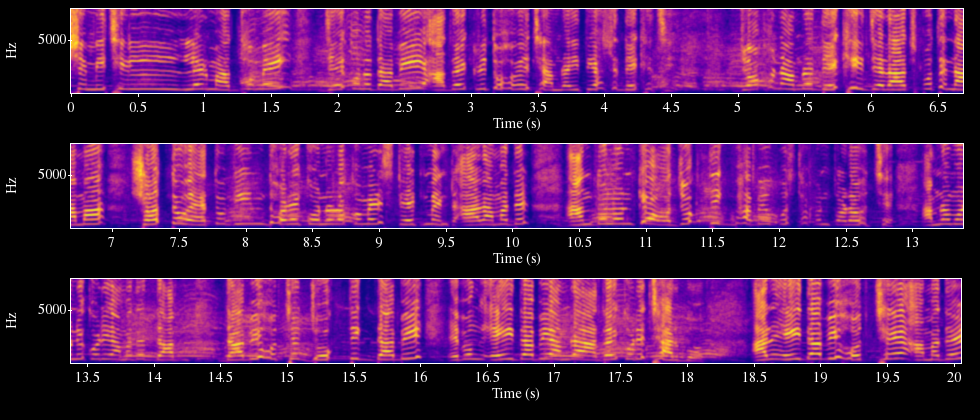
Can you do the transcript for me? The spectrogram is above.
দেশে মিছিলের মাধ্যমেই যে কোনো দাবি আদায়কৃত হয়েছে, আমরা ইতিহাসে দেখেছি। যখন আমরা দেখি যে রাজপথে নামা সত্ত্বেও এতদিন ধরে কোনো রকমের স্টেটমেন্ট আর আমাদের আন্দোলনকে অযৌক্তিকভাবে উপস্থাপন করা হচ্ছে, আমরা মনে করি আমাদের দাবি হচ্ছে যৌক্তিক দাবি এবং এই দাবি আমরা আদায় করে ছাড়বো। আর এই দাবি হচ্ছে আমাদের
